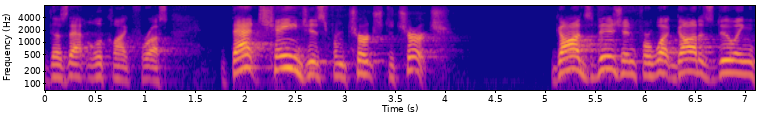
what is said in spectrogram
does that look like for us? That changes from church to church. God's vision for what God is doing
